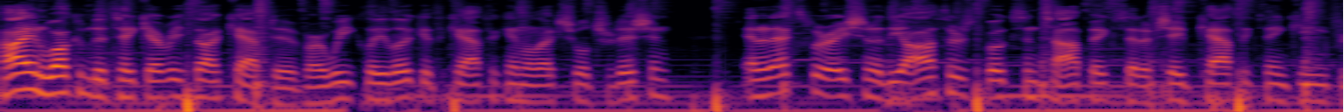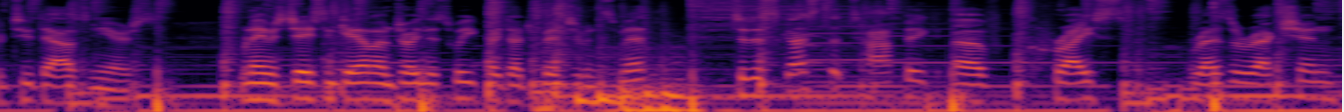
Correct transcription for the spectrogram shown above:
Hi, and welcome to Take Every Thought Captive, our weekly look at the Catholic intellectual tradition and an exploration of the authors, books, and topics that have shaped Catholic thinking for 2,000 years. My name is Jason Gale, and I'm joined this week by Dr. Benjamin Smith to discuss the topic of Christ's resurrection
